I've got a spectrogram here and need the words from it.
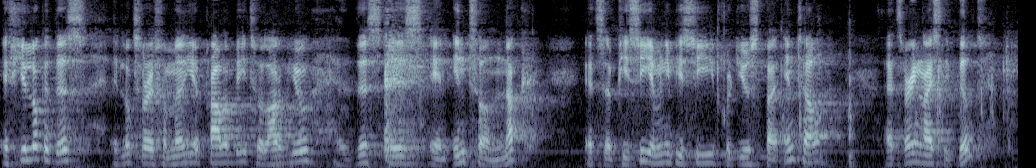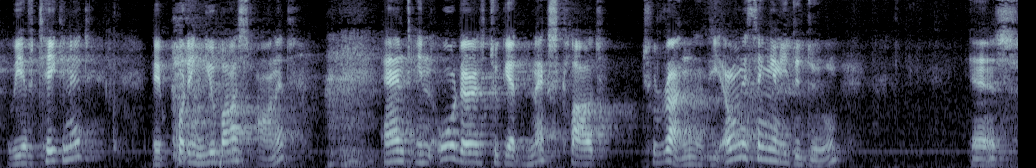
If you look at this, it looks very familiar probably to a lot of you. This is an Intel NUC. It's a PC, a mini PC produced by Intel. It's very nicely built. We have taken it, we're putting UBOS on it, and in order to get Nextcloud to run, the only thing you need to do is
